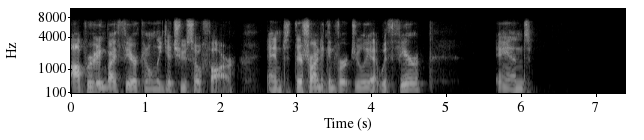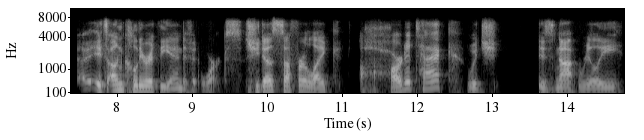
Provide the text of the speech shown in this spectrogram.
operating by fear can only get you so far and they're trying to convert juliet with fear and uh, it's unclear at the end if it works. She does suffer like a heart attack which is not really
